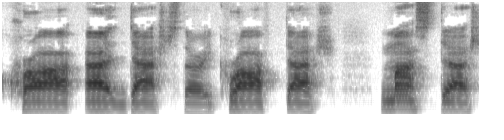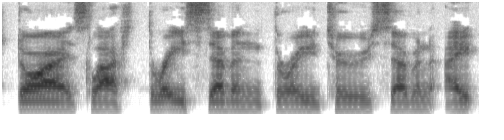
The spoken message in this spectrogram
craft uh, dash sorry craft dash must dash die slash three seven three two seven eight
